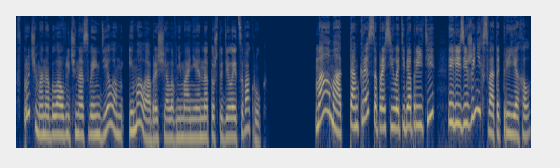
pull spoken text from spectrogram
Впрочем, она была увлечена своим делом и мало обращала внимания на то, что делается вокруг. «Мама, там Кресса просила тебя прийти, Элизи жених сватать приехал.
